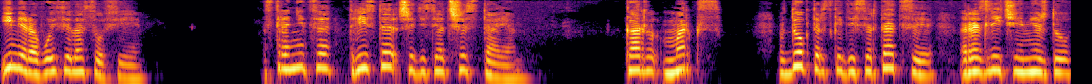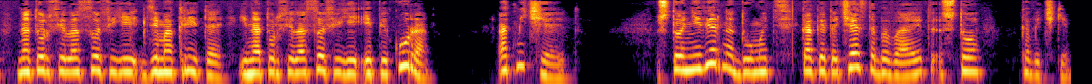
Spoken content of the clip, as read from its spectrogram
и мировой философии. Страница 366. Карл Маркс в докторской диссертации «Различие между натурфилософией Демокрита и натурфилософией Эпикура» отмечает, что неверно думать, как это часто бывает, что, кавычки,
